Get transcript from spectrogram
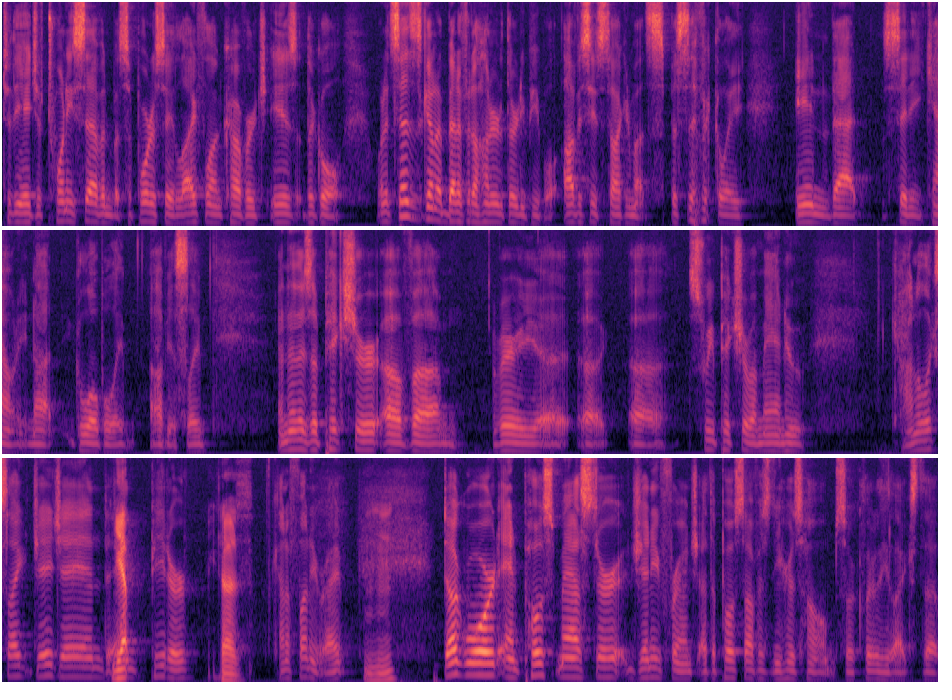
to the age of 27, but supporters say lifelong coverage is the goal. When it says it's going to benefit 130 people, obviously it's talking about specifically in that city, county, not globally, obviously. And then there's a picture of um, a very uh, uh, uh, sweet picture of a man who kind of looks like JJ and, Yep. and Peter. He does. Kind of funny, right? hmm Doug Ward and Postmaster Jenny French at the post office near his home. So clearly he likes the.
